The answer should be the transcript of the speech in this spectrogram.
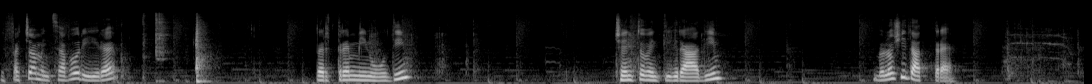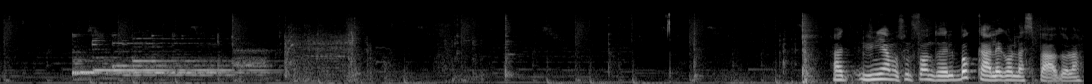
e facciamo insaporire per 3 minuti 120 gradi velocità 3 riuniamo sul fondo del boccale con la spatola.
